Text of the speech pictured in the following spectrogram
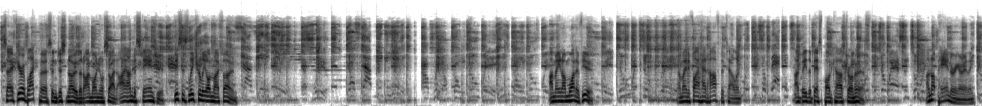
So if you're a black person, just know that I'm on your side. I understand you. This is literally on my phone. I mean, I'm one of you. I mean, if I had half the talent, I'd be the best podcaster on earth. I'm not pandering or anything.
